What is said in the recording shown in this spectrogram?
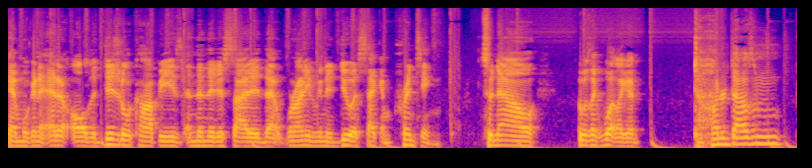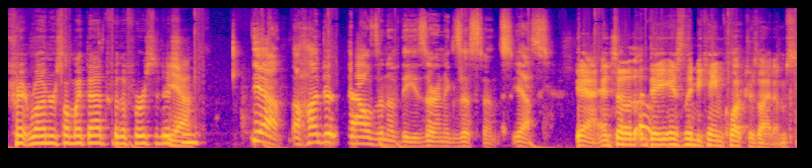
and we're going to edit all the digital copies." And then they decided that we're not even going to do a second printing. So now it was like what, like a hundred thousand print run or something like that for the first edition. Yeah. Yeah, a hundred thousand of these are in existence. Yes. Yeah, and so th- they instantly became collector's items.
